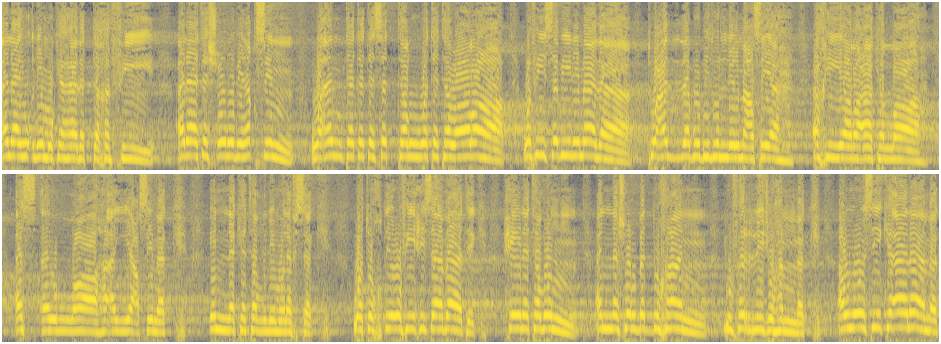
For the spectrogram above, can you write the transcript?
ألا يؤلمك هذا التخفي؟ ألا تشعر بنقص؟ وأنت تتستر وتتوارى؟ وفي سبيل ماذا تعذب بذل المعصية؟ أخي يا رعاك الله أسأل الله أن يعصمك. إنك تظلم نفسك وتخطئ في حساباتك حين تظن أن شرب الدخان يفرج همك أو ينسيك آلامك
